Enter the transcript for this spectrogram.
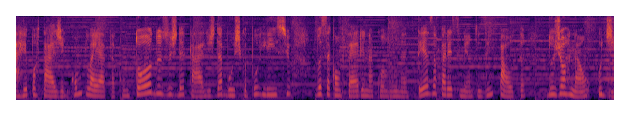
A reportagem completa com todos os detalhes da busca por Lício você confere na coluna Desaparecimentos em Pauta do jornal O Dia.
